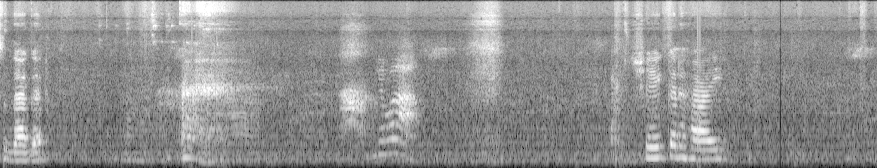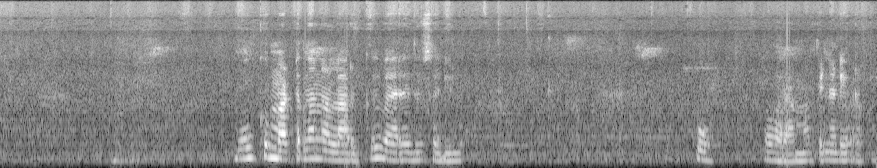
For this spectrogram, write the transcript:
சுதாகர் சேகர் ஹாய் மூக்கு மட்டும்தான் நல்லா இருக்கு வேற எதுவும் சரியில்லை. ஓ வராமா பின்னாடி வரப்போ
